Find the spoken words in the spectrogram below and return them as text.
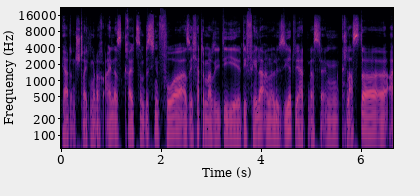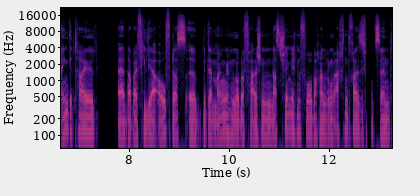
Ja, dann steigen wir doch ein. Das greift so ein bisschen vor. Also ich hatte mal die, die, die Fehler analysiert. Wir hatten das ja in Cluster äh, eingeteilt. Äh, dabei fiel ja auf, dass äh, mit der mangelnden oder falschen nasschemischen Vorbehandlung 38 Prozent,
